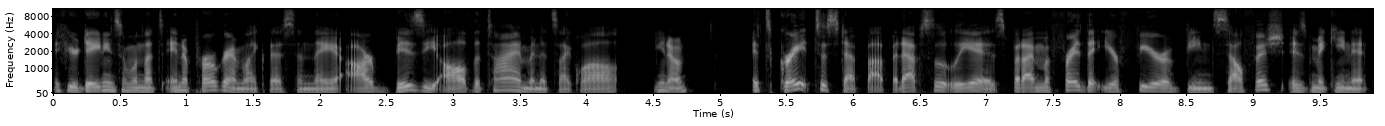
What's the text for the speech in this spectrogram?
if you're dating someone that's in a program like this and they are busy all the time and it's like well you know it's great to step up. It absolutely is. But i'm afraid that your fear of being selfish is making it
